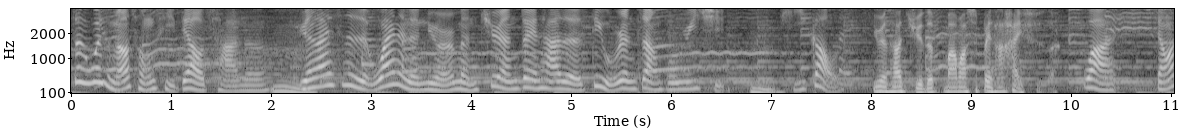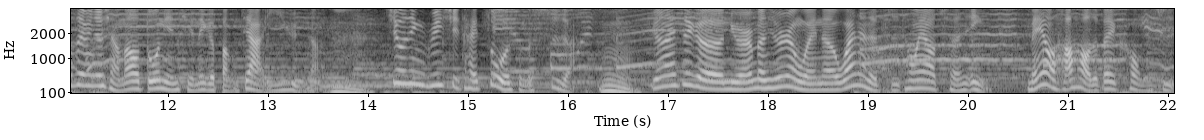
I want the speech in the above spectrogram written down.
这个为什么要重启调查呢？原来是 Wynette 的女儿们居然对她的第五任丈夫 Richie 嗯，提告了。因为她觉得妈妈是被他害死的。哇，讲到这边就想到多年前那个绑架疑云啊，嗯究竟 Richie 还做了什么事啊？嗯，原来这个女儿们就认为呢，Winer 的止痛药成瘾，没有好好的被控制，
